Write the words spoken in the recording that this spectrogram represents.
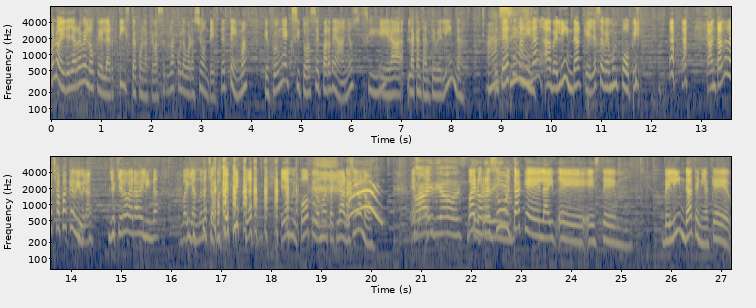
Bueno, ella ya reveló que el artista con la que va a hacer la colaboración de este tema, que fue un éxito hace par de años, Sí. era la cantante Belinda. Ah, Ustedes se imaginan a Belinda, que ella se ve muy poppy, cantando las chapas que vibran. Yo quiero ver a Belinda bailando las chapas que vibran. ella es muy poppy, vamos a estar claros, ¿sí o no? Ay, Dios. bueno, resulta que la, eh, este, Belinda tenía que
